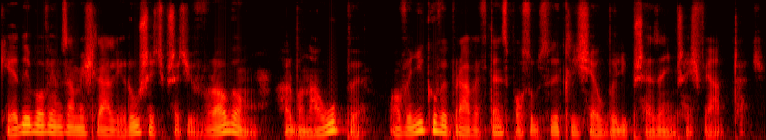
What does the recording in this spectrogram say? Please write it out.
Kiedy bowiem zamyślali ruszyć przeciw wrogom albo na łupy, o wyniku wyprawy w ten sposób zwykli się byli przezeń przeświadczać.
